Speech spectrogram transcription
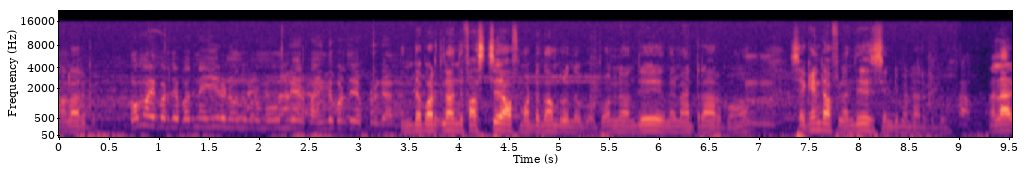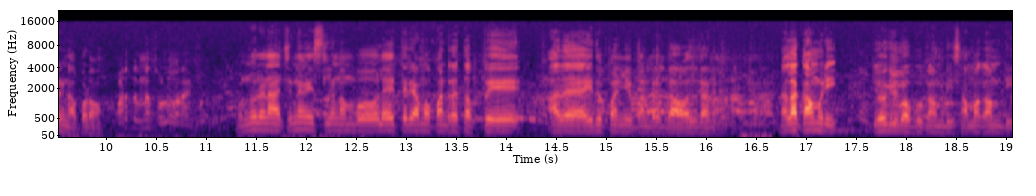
நல்லா இருக்கு. கோமாளி படத்தில் பார்த்தீங்கன்னா ஹீரோயின் வந்து ரொம்ப ஹோம்லியாக இருப்பாங்க. இந்த படத்தில் எப்படி இருக்காங்க? இந்த படத்தில் வந்து ஃபஸ்ட்டு ஹாஃப் மட்டும் தான் ப்ரோ இந்த பொண்ணு வந்து இந்த மாதிரி மேட்டராக இருக்கும். செகண்ட் ஹாஃப்லேருந்து சென்டிமெண்ட்டாக இருக்கு ப்ரோ நல்லா இருக்குண்ணா படம். படத்தில் என்ன சொல்ல வராங்க ஒன்றும் இல்லைண்ணா சின்ன வயசில் நம்ம ஓலே தெரியாமல் பண்ணுற தப்பு அதை இது பண்ணி பண்ணுறது அவள் தானா நல்லா காமெடி யோகி பாபு காமெடி செம்ம காமெடி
